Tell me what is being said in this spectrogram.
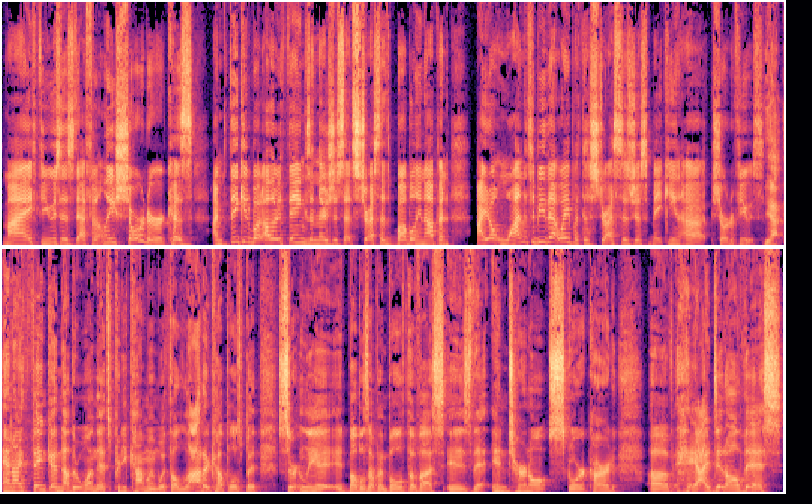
my fuse is definitely shorter because I'm thinking about other things and there's just that stress that's bubbling up and I don't want it to be that way, but the stress is just making a shorter fuse. Yeah. And I think another one that's pretty common with a lot of couples, but certainly it bubbles up in both of us is the internal scorecard of, Hey, I did all this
